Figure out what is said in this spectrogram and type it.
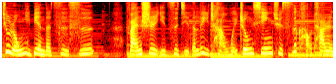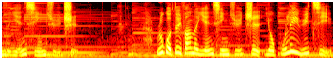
就容易变得自私，凡事以自己的立场为中心去思考他人的言行举止。如果对方的言行举止有不利于己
